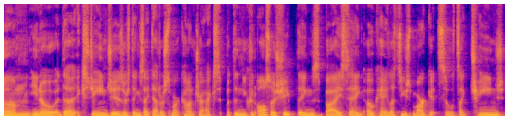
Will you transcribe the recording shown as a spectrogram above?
um, you know the exchanges or things like that or smart contracts. But then you can also shape things by saying, okay, let's use markets. So let's like change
